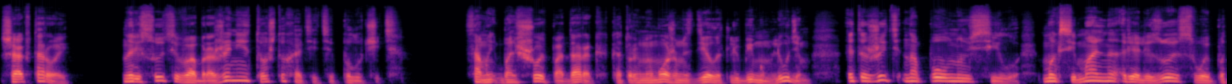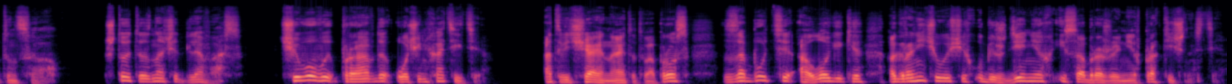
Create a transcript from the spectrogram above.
Шаг второй. Нарисуйте в воображении то, что хотите получить. Самый большой подарок, который мы можем сделать любимым людям, это жить на полную силу, максимально реализуя свой потенциал. Что это значит для вас? Чего вы правда очень хотите? Отвечая на этот вопрос, забудьте о логике, ограничивающих убеждениях и соображениях практичности.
